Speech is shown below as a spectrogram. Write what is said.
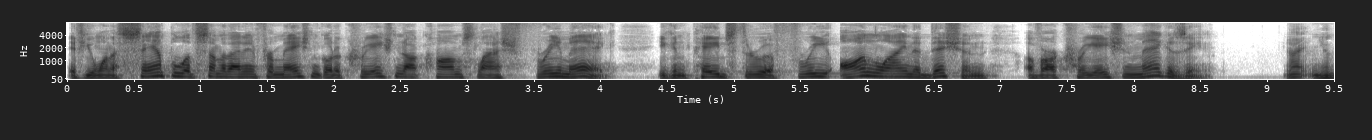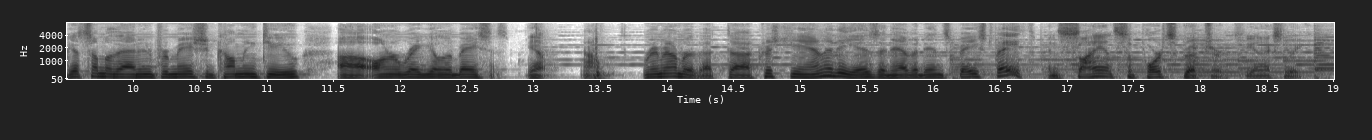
If you want a sample of some of that information, go to creation.com slash free mag. You can page through a free online edition of our Creation magazine. Right, and you'll get some of that information coming to you uh, on a regular basis. Yeah. Now, remember that uh, Christianity is an evidence-based faith. And science supports Scripture. See you next week.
